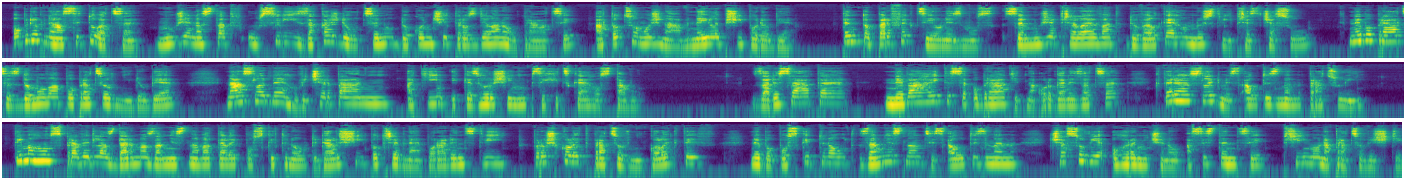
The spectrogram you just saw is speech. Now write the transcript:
Obdobná situace může nastat v úsilí za každou cenu dokončit rozdělanou práci a to, co možná v nejlepší podobě. Tento perfekcionismus se může přelévat do velkého množství přesčasů nebo práce z domova po pracovní době, následného vyčerpání a tím i ke zhoršení psychického stavu. Za desáté, neváhejte se obrátit na organizace, které s lidmi s autismem pracují. Ty mohou zpravidla zdarma zaměstnavateli poskytnout další potřebné poradenství, proškolit pracovní kolektiv nebo poskytnout zaměstnanci s autismem časově ohraničenou asistenci přímo na pracovišti.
